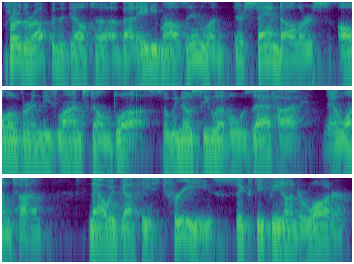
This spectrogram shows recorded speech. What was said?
Further up in the delta, about 80 miles inland, there's sand dollars all over in these limestone bluffs. So we know sea level was that high at one time. Now we've got these trees 60 feet underwater,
